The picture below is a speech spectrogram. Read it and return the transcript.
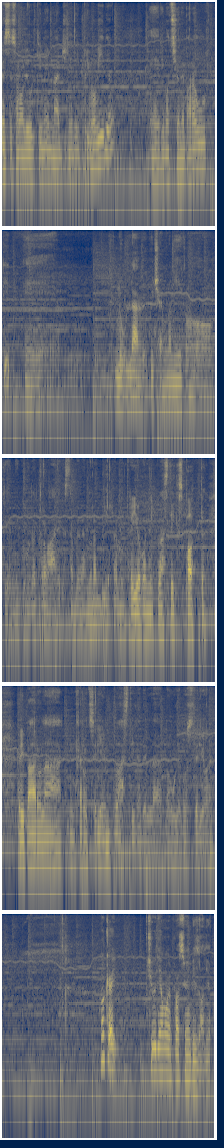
Queste sono le ultime immagini del primo video, eh, rimozione paraurti e mm, nulla, qui c'è un amico che mi è venuto a trovare che sta bevendo una birra mentre io con il plastic spot riparo la carrozzeria in plastica del baule posteriore. Ok, ci vediamo nel prossimo episodio.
